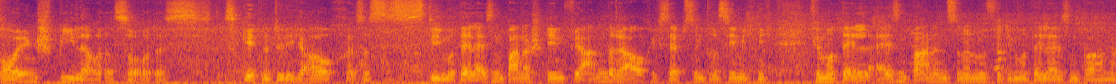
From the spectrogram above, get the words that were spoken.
Rollenspieler oder so. Das, das geht natürlich auch. Also es, die Modelleisenbahner stehen für andere auch. Ich selbst interessiere mich nicht für Modelleisenbahnen, sondern nur für die Modelleisenbahner.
